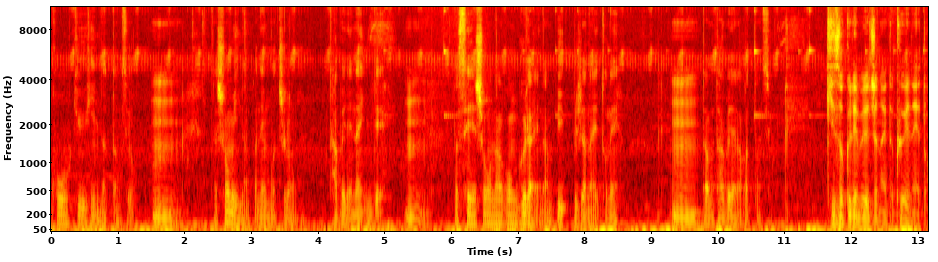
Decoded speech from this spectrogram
高級品だったんですよ。うん。庶民なんかねもちろん食べれないんで。うん。清少納言ぐらいな VIP じゃないとねうん。多分食べれなかったんですよ。貴族レベルじゃないと食えねえと。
